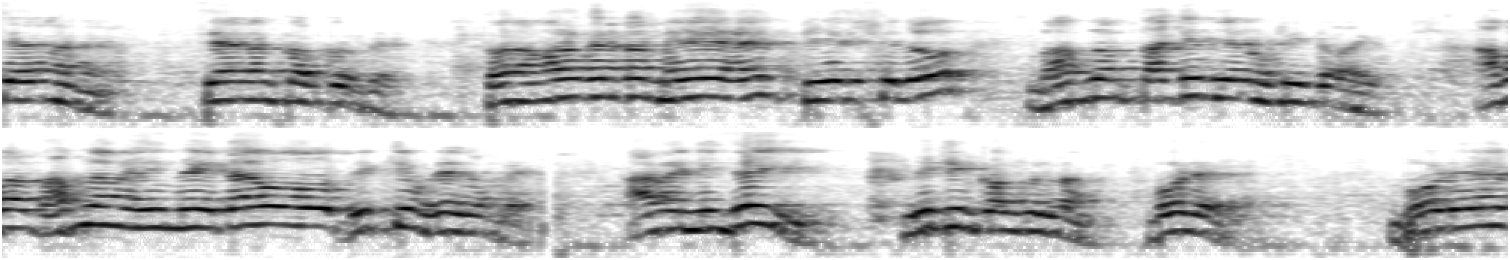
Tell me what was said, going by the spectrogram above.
চেয়ারম্যানের চেয়ারম্যান কল করবে। তখন আমার ওখানে একটা মেয়ে পিএস ছিল, ভাবলাম তাকে দিয়ে নোটিশ দেওয়াই আবার ভাবলাম এই মেয়েটাও ভিক্টিম হয়ে যাবে। আমি নিজেই মিটিং কল করলাম বোর্ডের বোর্ডের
